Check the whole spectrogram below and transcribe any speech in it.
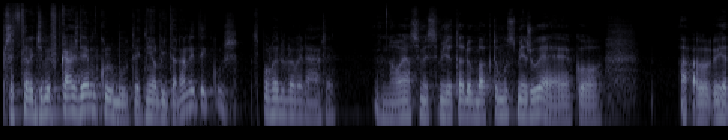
představit, že by v každém klubu teď měl být analytik už z pohledu novináře? No, já si myslím, že ta doba k tomu směřuje. Jako, a je,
